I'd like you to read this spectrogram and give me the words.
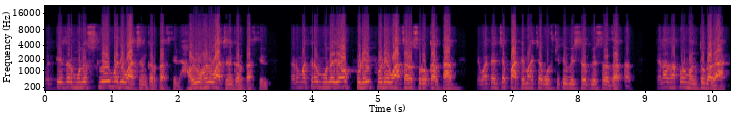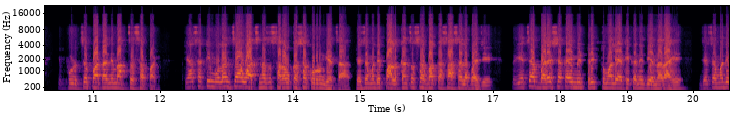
पण ते जर मुलं स्लो मध्ये वाचन करत असतील हळूहळू वाचन करत असतील तर मात्र मुलं जेव्हा पुढे पुढे वाचायला सुरू करतात तेव्हा त्यांच्या पाठीमागच्या गोष्टी ते विसरत विसरत जातात. त्यालाच आपण म्हणतो बघा की पुढचं पाठ आणि मागचं सपाट. त्यासाठी मुलांचा वाचनाचा सराव कसा करून घ्यायचा? त्याच्यामध्ये पालकांचा सहभाग कसा असायला पाहिजे? तर याच्या बऱ्याचशा काही मी ट्रिक तुम्हाला या ठिकाणी देणार आहे. ज्याच्यामध्ये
